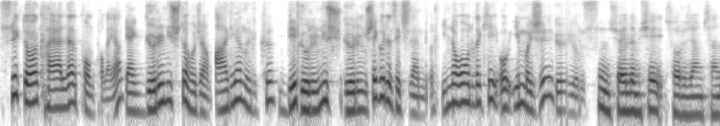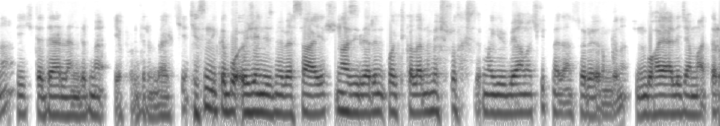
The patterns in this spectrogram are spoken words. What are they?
sürekli olarak hayaller pompalayan, yani görünüşte hocam, Aryan ırkı bir görünüş, görünüşe göre seçilen ırk. Yine oradaki o imajı görüyoruz. Şimdi şöyle bir şey soracağım sana. Bir iki de değerlendirme yapabilirim belki. Kesinlikle bu öjenizmi vesaire Nazilerin politikalarını meşrulaştırma gibi bir amaç gütmeden soruyorum bunu. Şimdi bu hayali cemaatler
